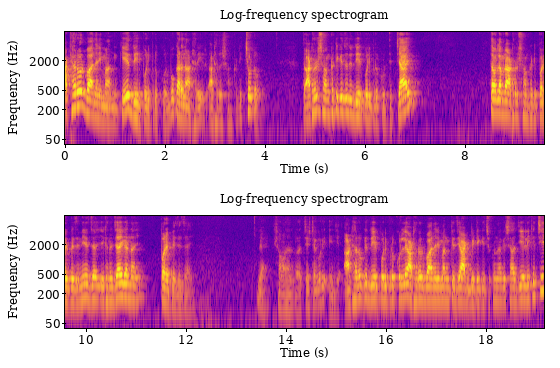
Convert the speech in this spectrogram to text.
আঠারোর বাইনারি মানকে দুইয়ের পরিপূরক করব, কারণ আঠারি আঠারো সংখ্যাটি ছোট। তো আঠারো সংখ্যাটিকে যদি দুইয়ের পরিপূরক করতে চাই তাহলে আমরা আঠারো সংখ্যাটি পরের পেজে নিয়ে যাই, এখানে জায়গা নাই, পরের পেজে যাই। সমাধান করার চেষ্টা করি। এই যে আঠারোকে দুইয়ের পরিপূরক করলে আঠারোর বাইনারি মানকে যে আট বিটে কিছুক্ষণ আগে সাজিয়ে লিখেছি,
